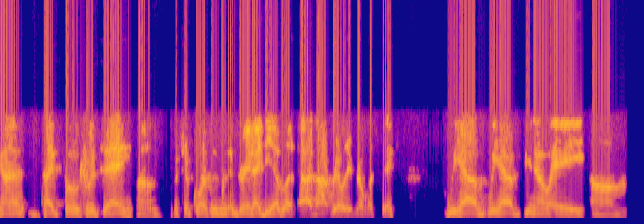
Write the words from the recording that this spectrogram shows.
kind of type folks would say, um, which of course is a great idea, but uh, not really realistic. We have we have you know a um,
